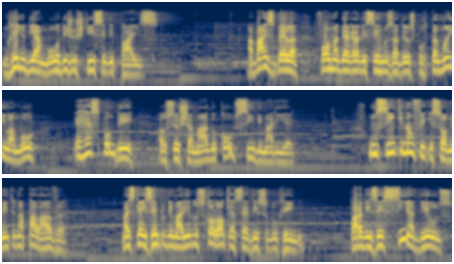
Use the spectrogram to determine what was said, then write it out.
um reino de amor, de justiça e de paz. A mais bela forma de agradecermos a Deus por tamanho amor é responder ao seu chamado com o sim de Maria. Um sim que não fique somente na palavra, mas que a exemplo de Maria nos coloque a serviço do reino. Para dizer sim a Deus,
